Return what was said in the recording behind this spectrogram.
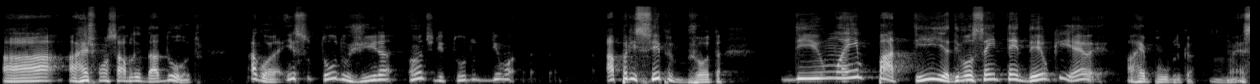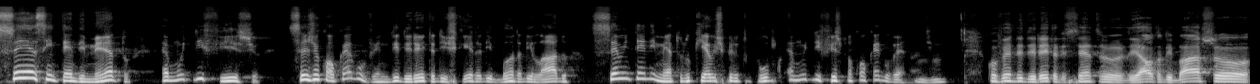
a, a responsabilidade do outro. Agora, isso tudo gira, antes de tudo, de uma. A princípio, Jota, de uma empatia, de você entender o que é a República. Uhum. Sem esse entendimento, é muito difícil seja qualquer governo, de direita, de esquerda, de banda, de lado, seu entendimento do que é o espírito público é muito difícil para qualquer governante. Uhum. Governo de direita, de centro, de alto, de baixo,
